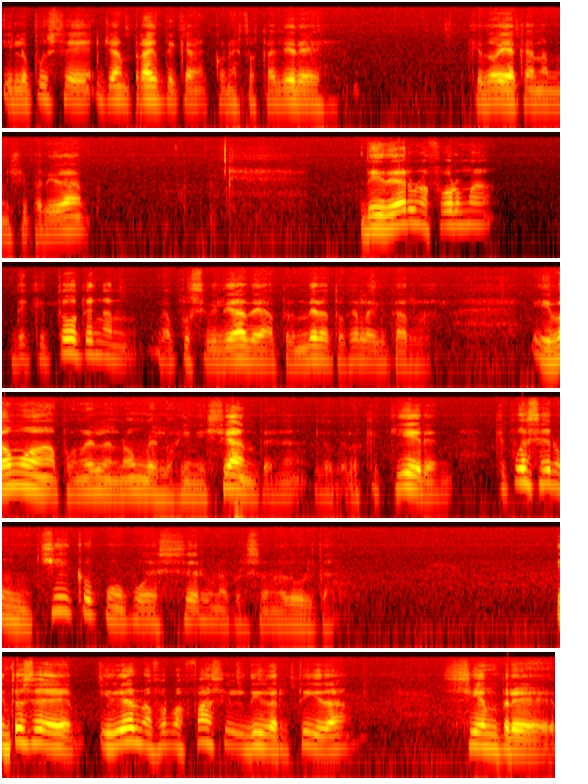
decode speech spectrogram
y lo puse ya en práctica con estos talleres que doy acá en la municipalidad, de idear una forma de que todos tengan la posibilidad de aprender a tocar la guitarra. Y vamos a ponerle el nombre los iniciantes, ¿eh? los, que quieren, que puede ser un chico como puede ser una persona adulta. Entonces, idear una forma fácil, divertida, siempre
